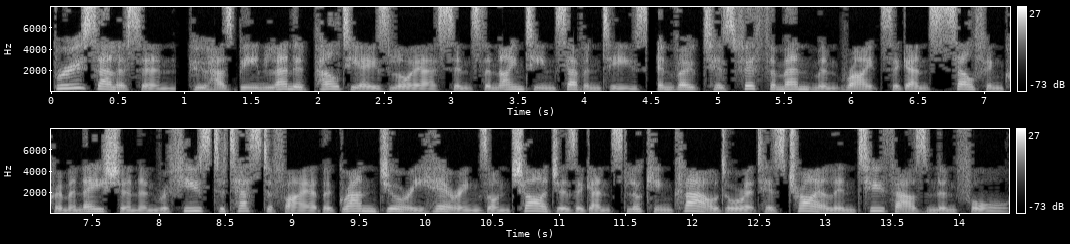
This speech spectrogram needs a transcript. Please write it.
Bruce Ellison, who has been Leonard Peltier's lawyer since the 1970s, invoked his Fifth Amendment rights against self-incrimination and refused to testify at the grand jury hearings on charges against Looking Cloud or at his trial in 2004.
